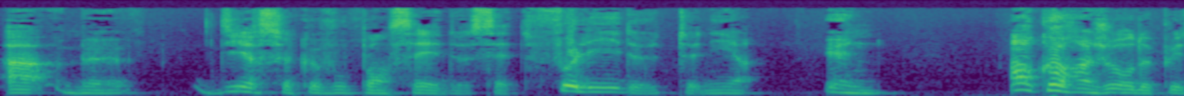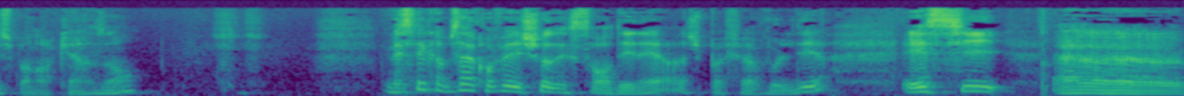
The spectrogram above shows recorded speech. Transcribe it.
à me dire ce que vous pensez de cette folie de tenir une encore un jour de plus pendant 15 ans. Mais c'est comme ça qu'on fait des choses extraordinaires, je préfère vous le dire. Et si euh,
